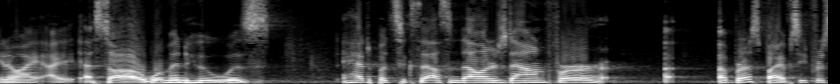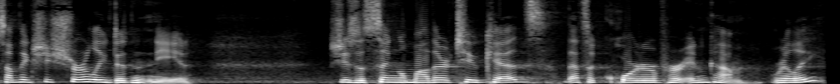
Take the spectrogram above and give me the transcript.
You know, I, I saw a woman who was had to put six thousand dollars down for a, a breast biopsy for something she surely didn't need. She's a single mother, two kids. That's a quarter of her income. Really?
